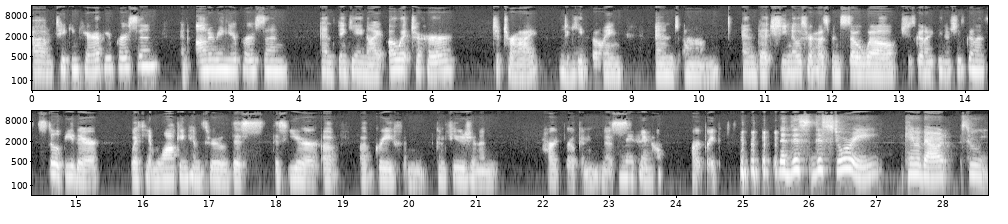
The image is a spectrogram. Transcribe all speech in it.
um, taking care of your person and honoring your person and thinking I owe it to her to try mm-hmm. to keep going and um, and that she knows her husband so well she's gonna you know she's gonna still be there with him walking him through this this year of of grief and confusion and heartbrokenness Amazing. you know heartbreak that this this story came about through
